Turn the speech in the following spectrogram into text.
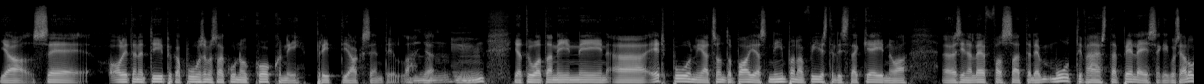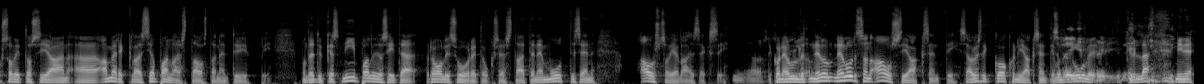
ja se oli tänne tyyppi, joka puhuu semmoisella kunnon cockney brittiaksentilla. Mm-hmm. Ja, mm, ja tuota niin, niin Ed Boon ja John Tobias niin paljon fiisteli sitä keinoa siinä leffassa, että ne muutti vähän sitä peleissäkin, kun se aluksi oli tosiaan amerikkalais-japanilaistaustainen tyyppi, mutta ne tykkäsi niin paljon siitä roolisuorituksesta, että ne muutti sen australialaiseksi. No, kun ne, luuli, ne, ne luuli, että se on aussi-aksentti, se on oikeasti cockney-aksentti, mutta ne luuli, kyllä, niin ne,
